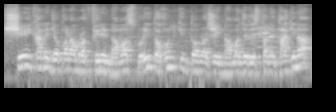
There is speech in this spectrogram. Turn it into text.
সেইখানে যখন আমরা ফিরে নামাজ পড়ি, তখন কিন্তু আমরা সেই নামাজের স্থানে থাকি না।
